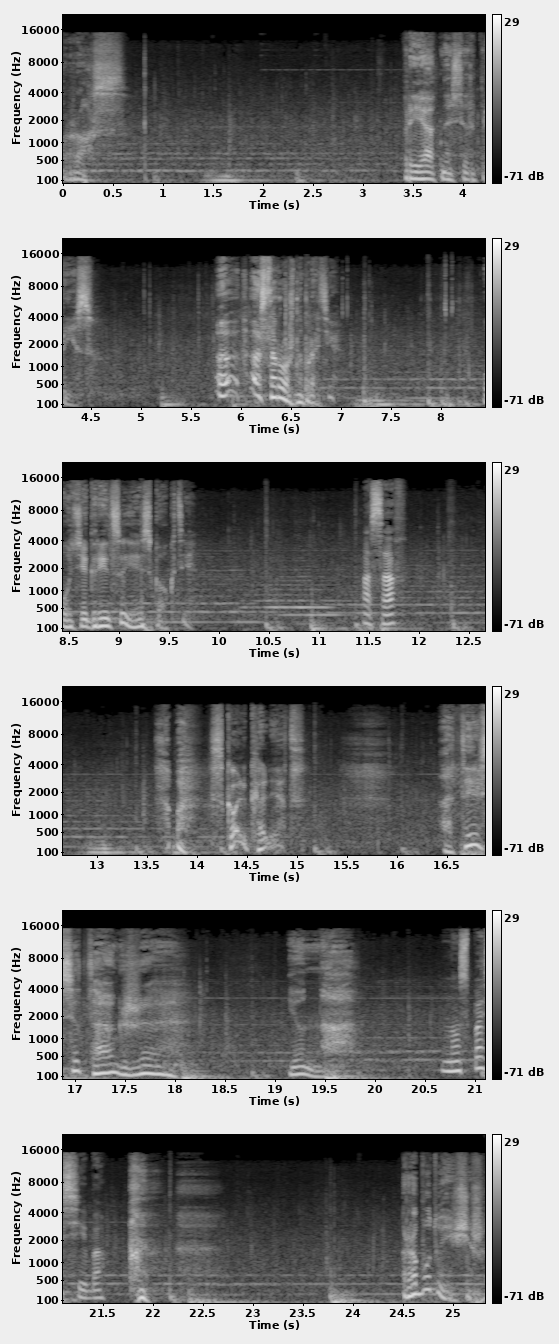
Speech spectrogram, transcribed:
Рос. Приятный сюрприз. А, осторожно, братья. У тигрицы есть когти. Асав, сколько лет. А ты все так же юна. ну спасибо. Работу ищешь?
